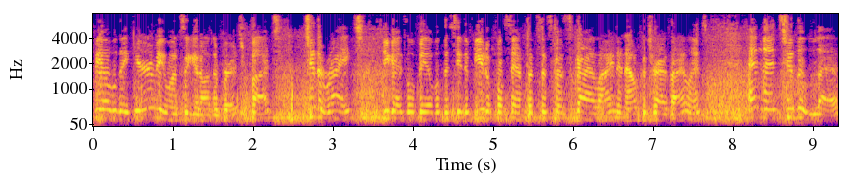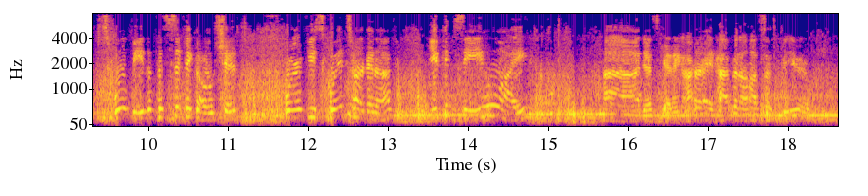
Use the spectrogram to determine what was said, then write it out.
be able to hear me once we get on the bridge, but to the right, you guys will be able to see the beautiful San Francisco skyline and Alcatraz Island. And then to the left will be the Pacific Ocean, where if you squint hard enough, you can see Hawaii. Ah, just kidding. All right, have an awesome view.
